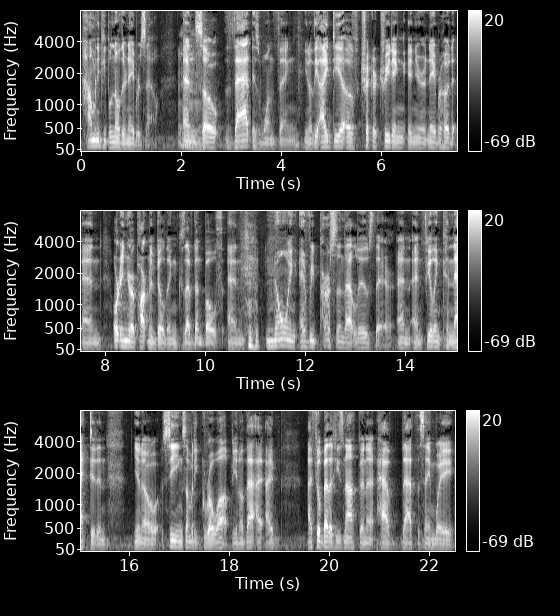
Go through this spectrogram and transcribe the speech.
how many people know their neighbors now? And mm-hmm. so that is one thing. You know, the idea of trick or treating in your neighborhood and or in your apartment building because I've done both and knowing every person that lives there and and feeling connected and you know, seeing somebody grow up, you know, that I I, I feel bad that he's not going to have that the same way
